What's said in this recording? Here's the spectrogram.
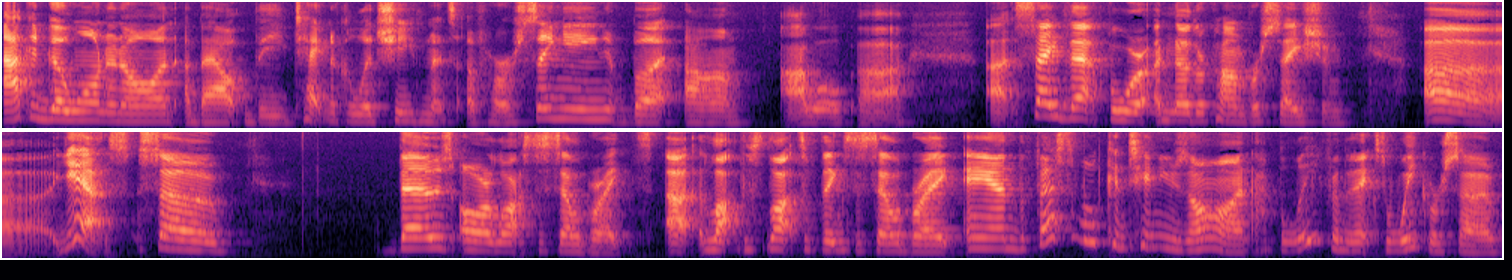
I could go on and on about the technical achievements of her singing, but um, I will uh, uh, save that for another conversation. Uh, yes, so those are lots to celebrate. Uh, lots, lots of things to celebrate, and the festival continues on. I believe for the next week or so.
